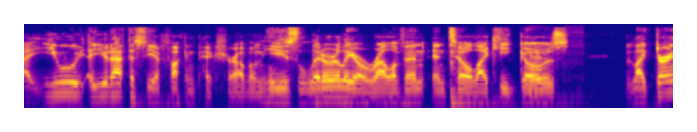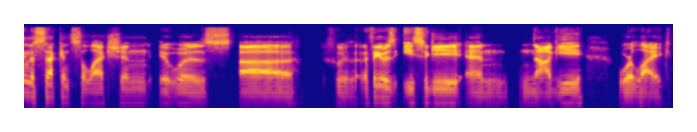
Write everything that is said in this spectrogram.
uh, you. You'd have to see a fucking picture of him. He's literally irrelevant until like he goes, like during the second selection. It was uh, who is it? I think it was Isagi and Nagi were like,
